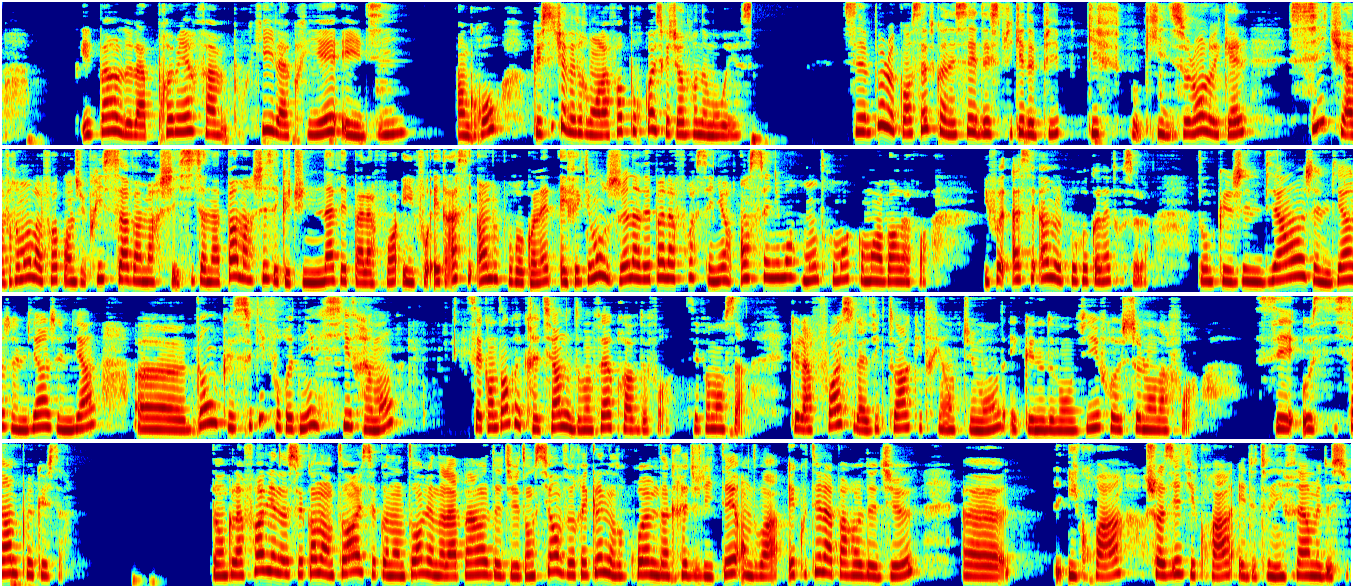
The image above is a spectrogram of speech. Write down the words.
il parle de la première femme pour qui il a prié et il dit, en gros, que si tu avais vraiment la foi, pourquoi est-ce que tu es en train de mourir? C'est un peu le concept qu'on essaie d'expliquer de Pip, qui, qui, selon lequel si tu as vraiment la foi quand tu pries, ça va marcher. Si ça n'a pas marché, c'est que tu n'avais pas la foi et il faut être assez humble pour reconnaître, effectivement, je n'avais pas la foi. Seigneur, enseigne-moi, montre-moi comment avoir la foi. Il faut être assez humble pour reconnaître cela. Donc euh, j'aime bien, j'aime bien, j'aime bien, j'aime bien. Euh, donc ce qu'il faut retenir ici vraiment, c'est qu'en tant que chrétien, nous devons faire preuve de foi. C'est vraiment ça. Que la foi, c'est la victoire qui triomphe du monde et que nous devons vivre selon la foi. C'est aussi simple que ça. Donc la foi vient de ce qu'on entend et ce qu'on entend vient de la parole de Dieu. Donc si on veut régler notre problème d'incrédulité, on doit écouter la parole de Dieu, euh, y croire, choisir d'y croire et de tenir ferme dessus.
